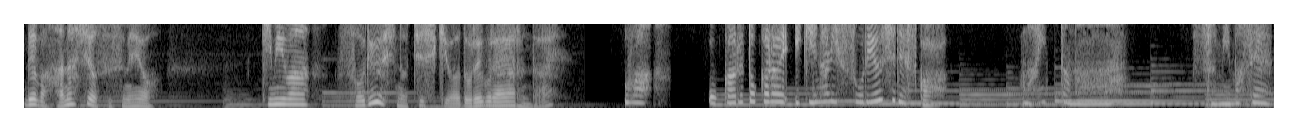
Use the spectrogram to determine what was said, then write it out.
では話を進めよう。君は素粒子の知識はどれぐらいあるんだい？うわオカルトからいきなり素粒子ですか？参ったな。すみません。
